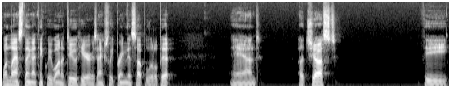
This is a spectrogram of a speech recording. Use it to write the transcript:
One last thing I think we want to do here is actually bring this up a little bit and adjust the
